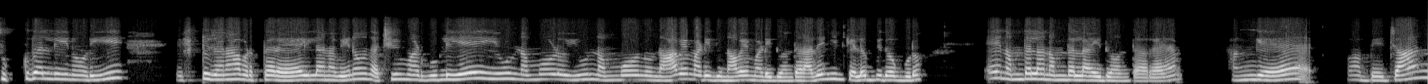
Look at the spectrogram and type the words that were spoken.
ಸುಖದಲ್ಲಿ ನೋಡಿ ಎಷ್ಟು ಜನ ಬರ್ತಾರೆ, ಇಲ್ಲ ನಾವೇನೋ ಒಂದು ಅಚೀವ್ ಮಾಡ್ಬಿಡ್ಲಿ, ಏ ಇವ್ಳು ನಮ್ಮೋಳು ಇವ್ನು ನಮ್ಮೋನು, ನಾವೇ ಮಾಡಿದ್ದು ನಾವೇ ಮಾಡಿದ್ದು ಅಂತಾರೆ. ಅದೇ ನೀನ್ ಕೆಳಗ್ ಬಿದ್ದೋಗ್ಬಿಡು. ಏ ನಮ್ದಲ್ಲ ನಮ್ದಲ್ಲ ಇದು ಅಂತಾರೆ. ಹಂಗೆ ಬೇಜಾನ್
